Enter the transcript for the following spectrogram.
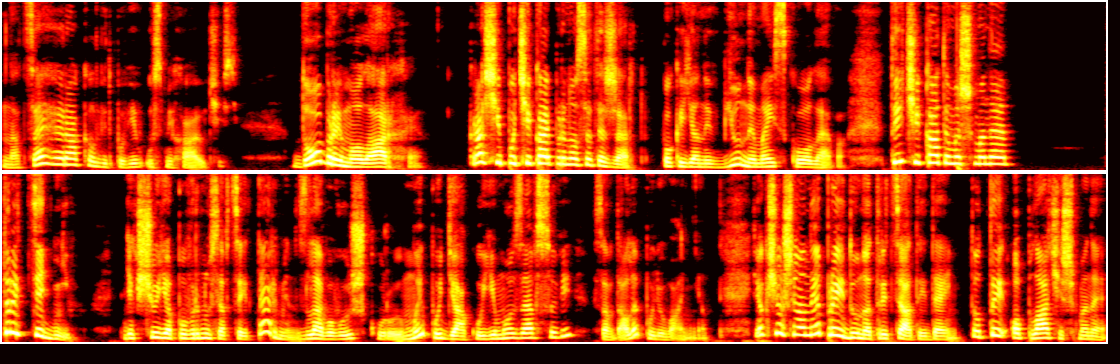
На це Геракл відповів, усміхаючись. Добрий молархе, краще почекай приносити жертв, поки я не вб'ю немейського лева. Ти чекатимеш мене тридцять днів. Якщо я повернуся в цей термін з левовою шкурою, ми подякуємо Зевсові за вдале полювання. Якщо ж я не прийду на тридцятий день, то ти оплачеш мене,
